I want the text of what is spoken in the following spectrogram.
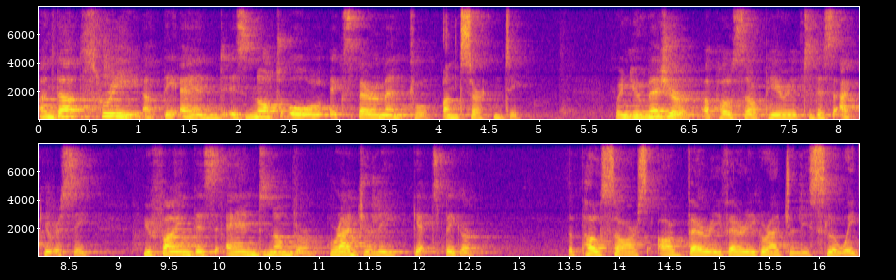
And that three at the end is not all experimental uncertainty. When you measure a pulsar period to this accuracy, you find this end number gradually gets bigger. The pulsars are very, very gradually slowing.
